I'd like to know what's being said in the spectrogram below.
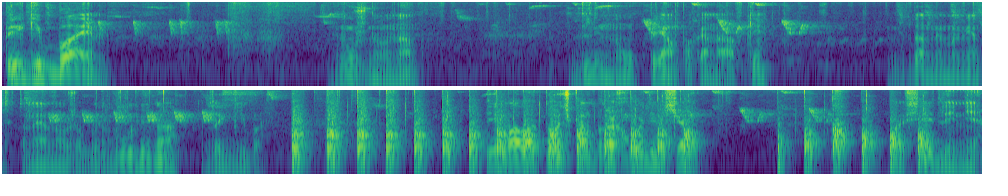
Пригибаем нужную нам длину прямо по канавке. В данный момент это, наверное, уже будет глубина загиба. И молоточком проходимся по всей длине.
